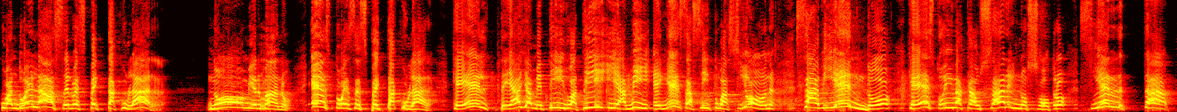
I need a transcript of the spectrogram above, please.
cuando Él hace lo espectacular. No, mi hermano, esto es espectacular que Él te haya metido a ti y a mí en esa situación sabiendo que esto iba a causar en nosotros cierta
